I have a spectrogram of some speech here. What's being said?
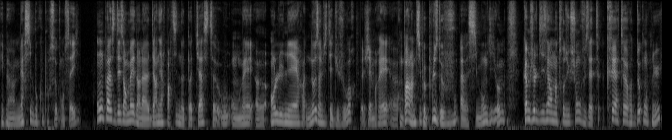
Eh bien merci beaucoup pour ce conseil. On passe désormais dans la dernière partie de notre podcast où on met euh, en lumière nos invités du jour. J'aimerais euh, qu'on parle un petit peu plus de vous, euh, Simon, Guillaume. Comme je le disais en introduction, vous êtes créateur de contenu,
